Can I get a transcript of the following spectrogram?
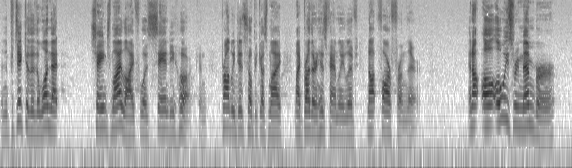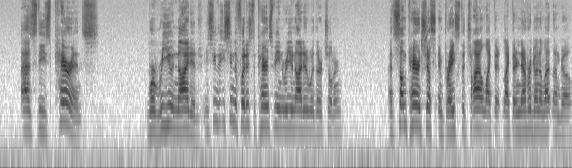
And in particular, the one that changed my life was Sandy Hook, and probably did so because my, my brother and his family lived not far from there. And I'll, always remember as these parents were reunited. You seen, the, you seen the footage, the parents being reunited with their children? And some parents just embrace the child like they're, like they're never going to let them go.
